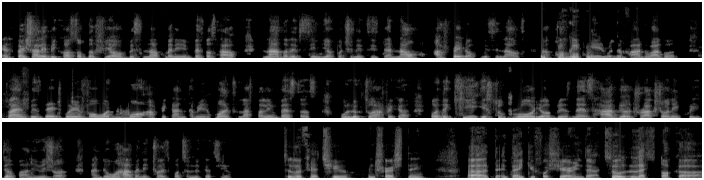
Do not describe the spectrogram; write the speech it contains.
especially because of the fear of missing out many investors have. Now that they've seen the opportunities, they're now afraid of missing out and coming in with the bandwagon. So I envisage going forward, more African, I mean, more international investors will look to Africa. But the key is to grow your business, have your traction, increase your valuation, and they won't have any choice but to look at you. To look at you. Interesting. Uh, th- thank you for sharing that. So let's talk uh,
